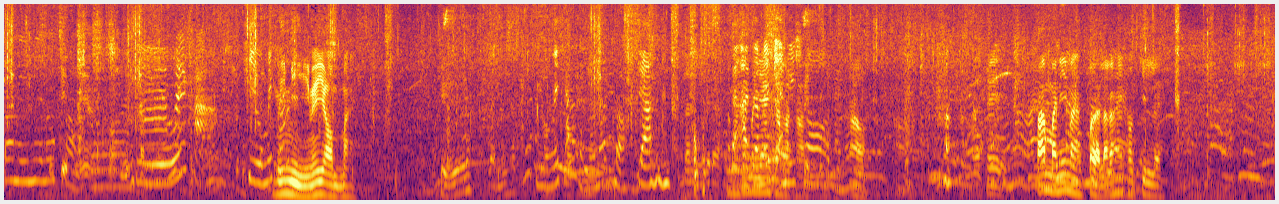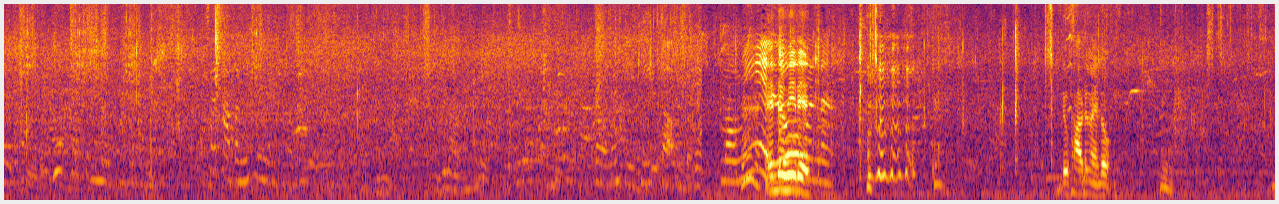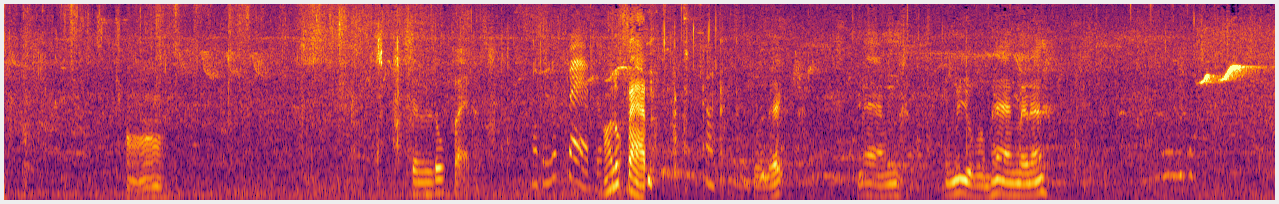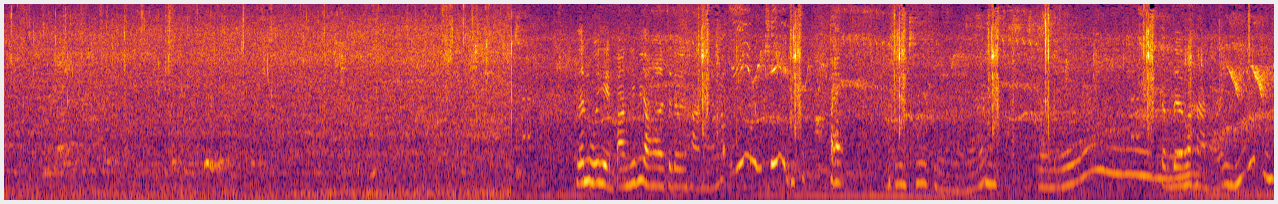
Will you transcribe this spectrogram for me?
ตอนนี้มีลูกสองตัววไม่ขาะหิวไหมคะไม่มีไม่ยอมมาถือผิวไมคะแต่ละนั่นเหรอยังนแต่อาจจะไม่ได้ชอบโอเคตั้มมานี่มา เปิดแล้วก็ให้เขากินเลย มองไม่เห็นเอ็นดูพี่ดิมันอะดูภาพได้ไหมลูกนี่อ๋อเป็นลูกแฝดครับเขาเป็นลูกแฝดเหรออ๋อลูกแฝดตัวเล็ก แม่มึงมึงไม่อยู่ผมแห้งเลยนะ แล้วหนูเห็นตอนที่พี่ยองจะเดินทาหนูแล้วก็อี้มันขี้แปะมันขี้จริงนะกับเดินมาหาหนูอีกนิดนึง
